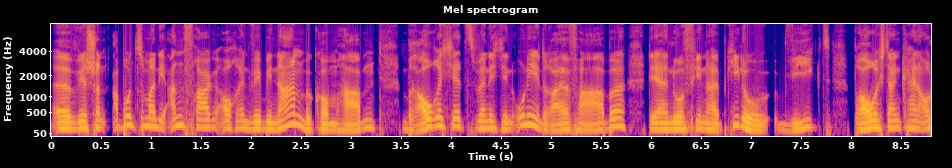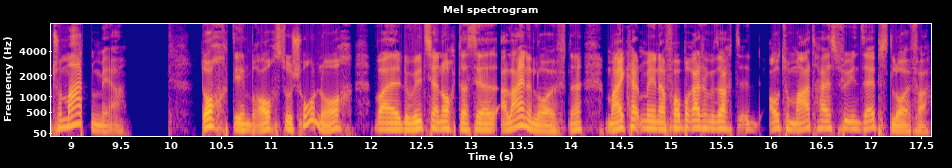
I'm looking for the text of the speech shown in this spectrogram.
äh, wir schon ab und zu mal die Anfragen auch in Webinaren bekommen haben, brauche ich jetzt, wenn ich den Unidrive habe, der nur viereinhalb Kilo wiegt, brauche ich dann keinen Automaten mehr. Doch, den brauchst du schon noch, weil du willst ja noch, dass er alleine läuft. Ne? Mike hat mir in der Vorbereitung gesagt, äh, Automat heißt für ihn Selbstläufer.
